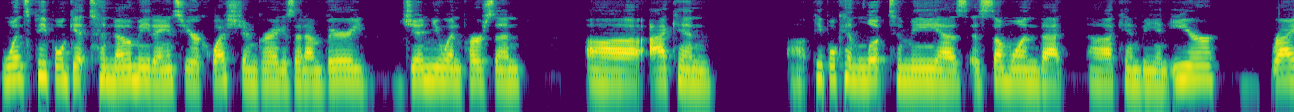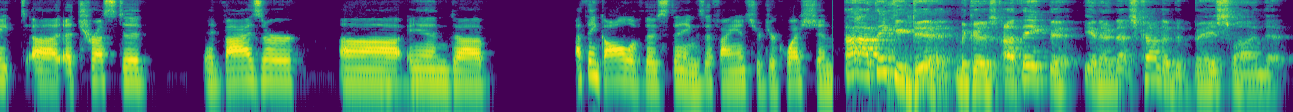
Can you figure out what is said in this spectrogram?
once people get to know me, to answer your question, Greg, is that I'm very genuine person. Uh, I can, uh, people can look to me as as someone that uh, can be an ear, right? Uh, a trusted advisor, uh, and uh, I think all of those things. If I answered your question, I think you did because I think that you know that's kind of the baseline that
